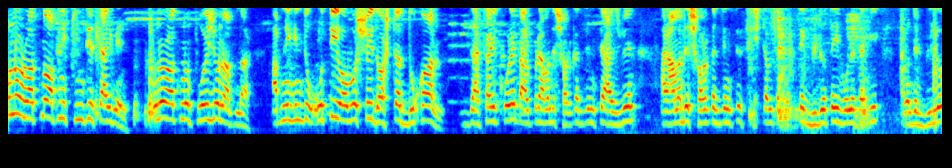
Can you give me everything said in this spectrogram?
কোনো রত্ন আপনি কিনতে চাইবেন কোনো রত্ন প্রয়োজন আপনার আপনি কিন্তু অতি অবশ্যই দশটা দোকান যাচাই করে তারপরে আমাদের সরকার জেন্সে আসবেন। আর আমাদের সরকার জেন্সের সিস্টেমটা প্রত্যেক ভিডিওতেই বলে থাকি আমাদের বিলো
